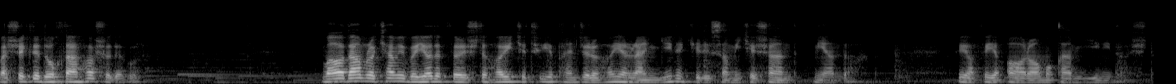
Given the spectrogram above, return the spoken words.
و شکل دخترها شده بود. و آدم را کمی به یاد فرشته هایی که توی پنجره های رنگین کلیسا می‌کشند میانداخت. قیافه آرام و غمگینی داشت.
